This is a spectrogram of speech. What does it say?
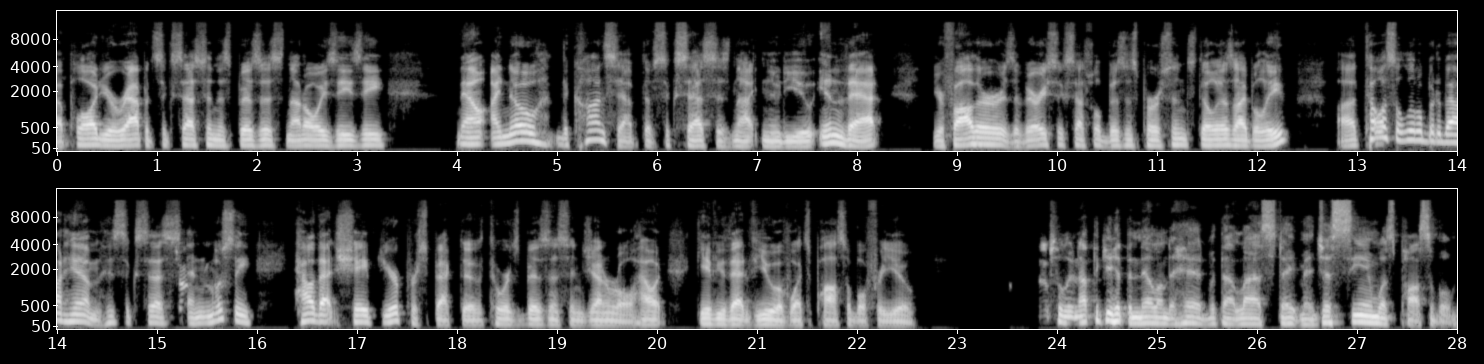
applaud your rapid success in this business. Not always easy. Now, I know the concept of success is not new to you in that your father is a very successful business person, still is, I believe. Uh, tell us a little bit about him, his success, and mostly how that shaped your perspective towards business in general, how it gave you that view of what's possible for you. Absolutely. And I think you hit the nail on the head with that last statement, just seeing what's possible.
